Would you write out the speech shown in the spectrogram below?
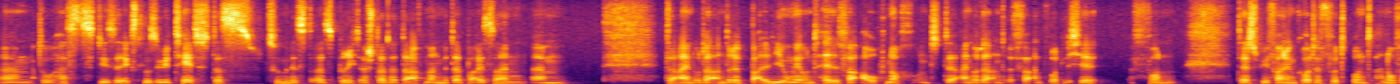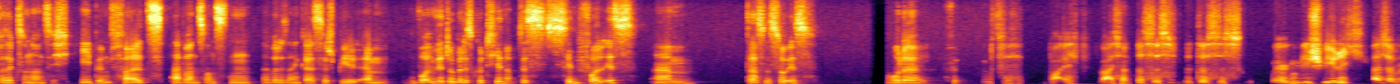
Ähm, du hast diese Exklusivität, dass zumindest als Berichterstatter darf man mit dabei sein. Ähm, der ein oder andere Balljunge und Helfer auch noch und der ein oder andere Verantwortliche von der Spielvereinigung Grotte Fürth und Hannover 96 ebenfalls. Aber ansonsten wird es ein Geisterspiel. Ähm, wollen wir darüber diskutieren, ob das sinnvoll ist, ähm, dass es so ist? Oder? Ich weiß nicht, das ist, das ist irgendwie schwierig. Also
